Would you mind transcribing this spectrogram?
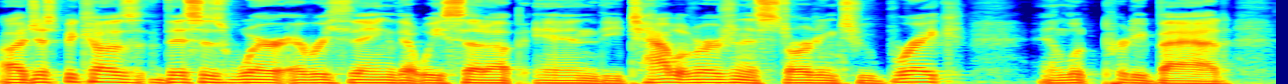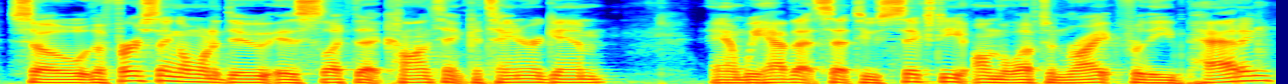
Uh, just because this is where everything that we set up in the tablet version is starting to break and look pretty bad. So the first thing I want to do is select that content container again. And we have that set to 60 on the left and right for the padding.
